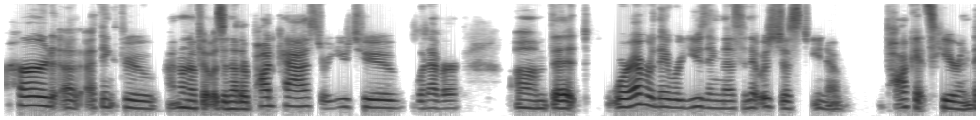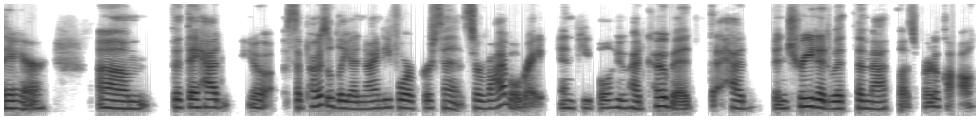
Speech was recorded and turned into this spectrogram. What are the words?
heard, uh, I think through, I don't know if it was another podcast or YouTube, whatever, um, that wherever they were using this, and it was just, you know, pockets here and there, um, that they had, you know, supposedly a 94% survival rate in people who had COVID that had been treated with the Math Plus protocol.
